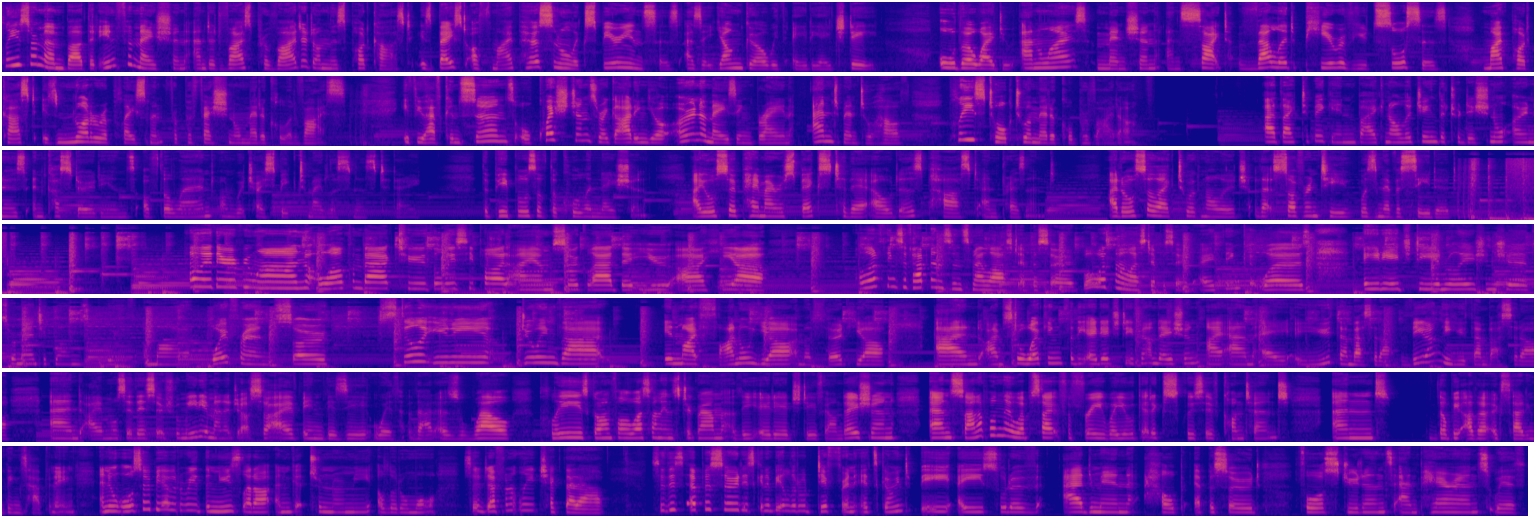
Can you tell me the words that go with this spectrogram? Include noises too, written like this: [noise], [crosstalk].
Please remember that information and advice provided on this podcast is based off my personal experiences as a young girl with ADHD. Although I do analyze, mention, and cite valid peer reviewed sources, my podcast is not a replacement for professional medical advice. If you have concerns or questions regarding your own amazing brain and mental health, please talk to a medical provider. I'd like to begin by acknowledging the traditional owners and custodians of the land on which I speak to my listeners today, the peoples of the Kulin Nation. I also pay my respects to their elders, past and present. I'd also like to acknowledge that sovereignty was never ceded. Hello there, everyone. Welcome back to the Lucie Pod. I am so glad that you are here lot of things have happened since my last episode. What was my last episode? I think it was ADHD and relationships, romantic ones with my boyfriend. So, still at uni, doing that in my final year. I'm a third year and I'm still working for the ADHD Foundation. I am a youth ambassador, the only youth ambassador, and I am also their social media manager. So I have been busy with that as well. Please go and follow us on Instagram, the ADHD Foundation, and sign up on their website for free where you will get exclusive content and there'll be other exciting things happening. And you'll also be able to read the newsletter and get to know me a little more. So definitely check that out. So, this episode is going to be a little different. It's going to be a sort of admin help episode for students and parents with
